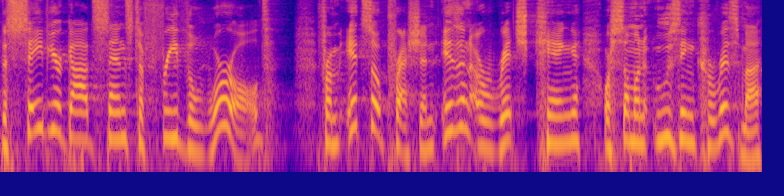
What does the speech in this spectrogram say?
The Savior God sends to free the world from its oppression isn't a rich king or someone oozing charisma.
